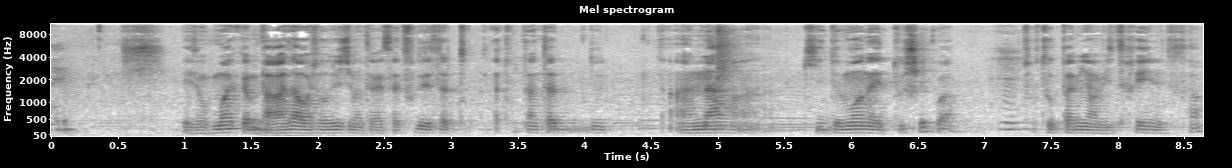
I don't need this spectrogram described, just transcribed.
Ouais. Et donc, moi, comme par hasard, aujourd'hui, je m'intéresse à, tout des tas de- à tout un tas de. un art qui demande à être touché, quoi. Mhm. Surtout pas mis en vitrine et tout ça.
